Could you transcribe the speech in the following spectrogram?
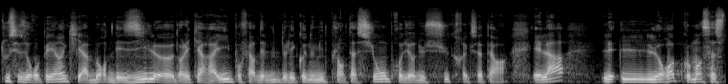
tous ces Européens qui abordent des îles euh, dans les Caraïbes pour faire de, l'économie de plantation, produire du sucre, etc. Et là, l'Europe commence à se,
